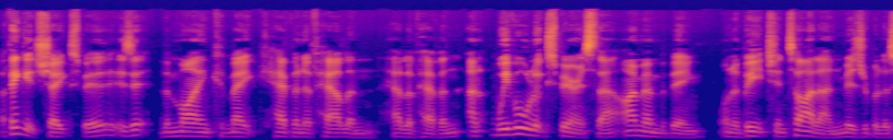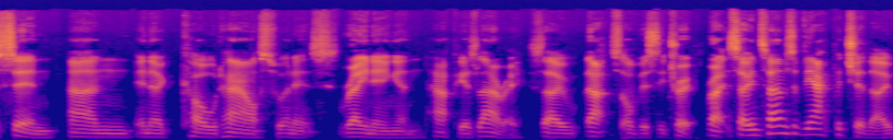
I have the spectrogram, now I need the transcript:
I think it's Shakespeare, is it? The mind can make heaven of hell and hell of heaven. And we've all experienced that. I remember being on a beach in Thailand, miserable as sin, and in a cold house when it's raining and happy as Larry. So that's obviously true. Right. So, in terms of the aperture, though,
